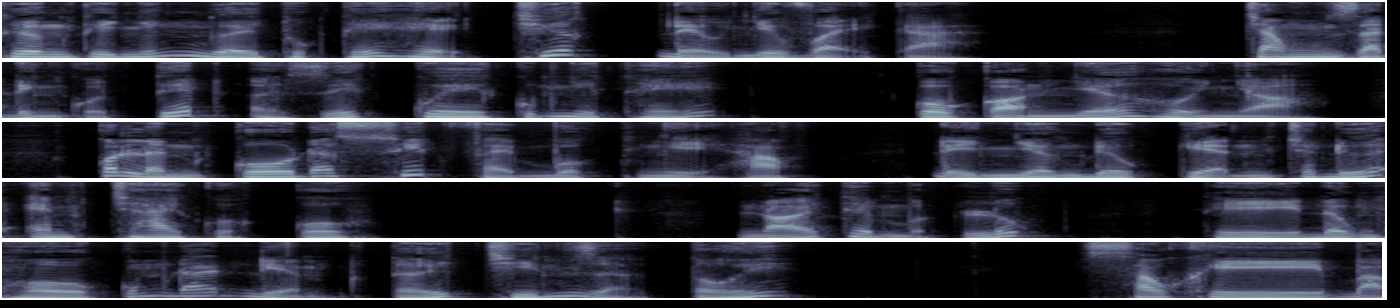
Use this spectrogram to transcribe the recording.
thường thì những người thuộc thế hệ trước đều như vậy cả. Trong gia đình của Tuyết ở dưới quê cũng như thế. Cô còn nhớ hồi nhỏ, có lần cô đã suýt phải buộc nghỉ học để nhường điều kiện cho đứa em trai của cô. Nói thêm một lúc thì đồng hồ cũng đã điểm tới 9 giờ tối. Sau khi bà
